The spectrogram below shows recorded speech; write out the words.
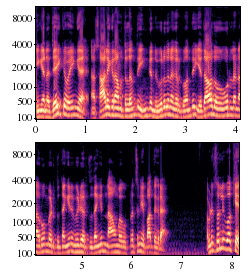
நீங்கள் என்னை ஜெயிக்க வைங்க. நான் சாலை கிராமத்துலேருந்து இங்கே இந்த விருதுநகருக்கு வந்து ஏதாவது ஊரில் நான் ரூம் எடுத்து தங்கின்னு வீடு எடுத்து தங்கின்னு நான் உங்கள் பிரச்சனையை பார்த்துக்கிறேன். அப்படின்னு சொல்லி ஓகே.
